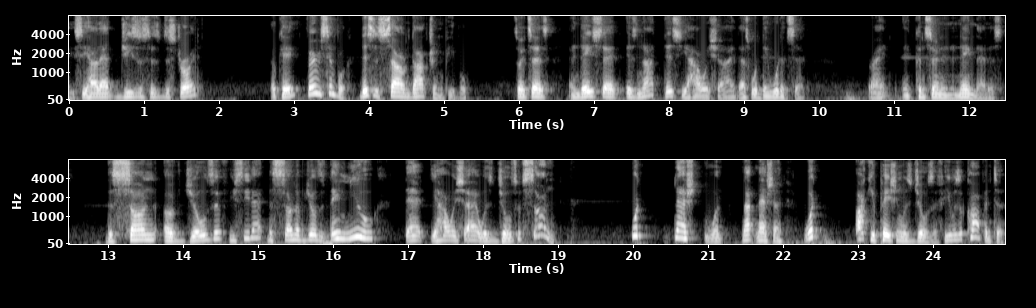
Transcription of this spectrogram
You see how that Jesus is destroyed? Okay, very simple. This is sound doctrine, people. So it says, and they said, Is not this Yahweh That's what they would have said, right? Concerning the name, that is the son of Joseph. You see that? The son of Joseph. They knew that Yahushua was Joseph's son. What Nash what not national what occupation was Joseph? He was a carpenter.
